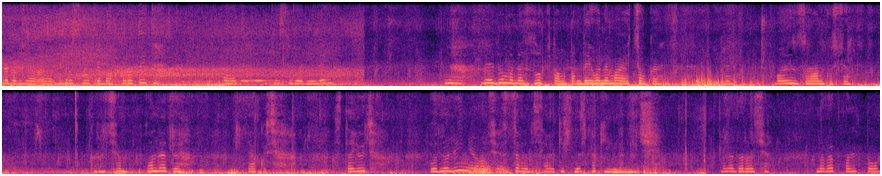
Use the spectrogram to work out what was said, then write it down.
треба вже е, від треба вкоротити. От, такий сьогодні день. Я йду, у мене зуб там, там, де його немає, цьокає. Боюсь зранку ще Коротше, планети якось стають в одну лінію, а через це Владислав якийсь неспокійний вночі. Мене, до речі, нове пальто.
